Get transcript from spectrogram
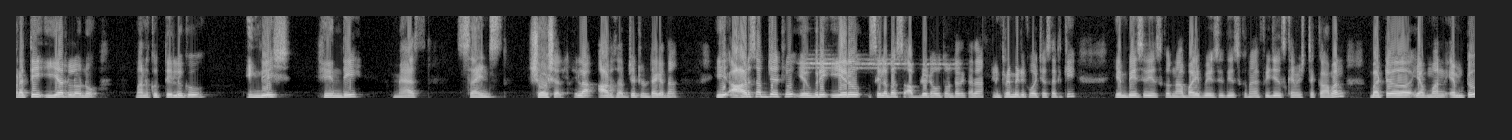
ప్రతి ఇయర్లోనూ మనకు Telugu English Hindi maths science social ఇలా ఆరు సబ్జెక్టులు ఉంటాయి కదా. ఈ ఆరు సబ్జెక్టులు ఎవ్రీ ఇయర్ సిలబస్ అప్డేట్ అవుతుంటుంది కదా. ఇంటర్మీడియట్కి వచ్చేసరికి ఎంపీసీ తీసుకున్నా బైపీసీ తీసుకున్నా physics chemistry common but M one M two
